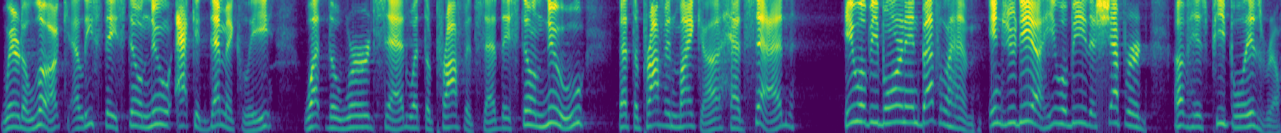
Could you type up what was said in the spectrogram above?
where to look. At least they still knew academically what the word said, what the prophet said. They still knew that the prophet Micah had said, He will be born in Bethlehem, in Judea. He will be the shepherd of his people Israel.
